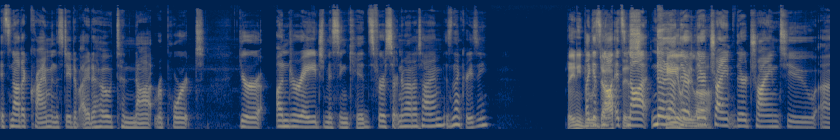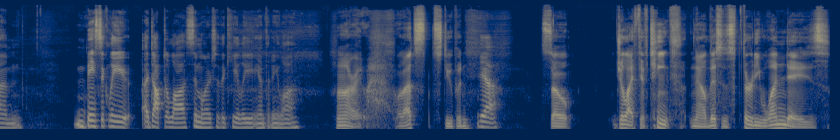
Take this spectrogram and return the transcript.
it's not a crime in the state of Idaho to not report your underage missing kids for a certain amount of time. Isn't that crazy? They need to Like it's adopt not. It's this not. No, no. Caylee They're they're trying. They're trying to um, basically adopt a law similar to the Caylee Anthony law. All right. Well, that's stupid. Yeah. So, July 15th, now this is 31 days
